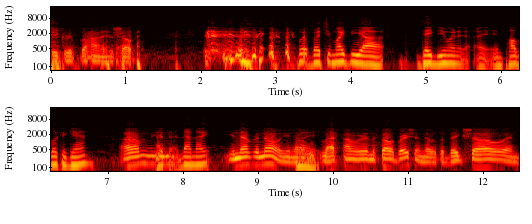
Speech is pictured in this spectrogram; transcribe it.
secret behind the shovel. but but you might be uh, debuting uh, in public again Um, you, th- that night. you never know. You know, Right. last time we were in the celebration, there was a big show, and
